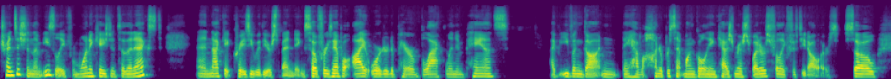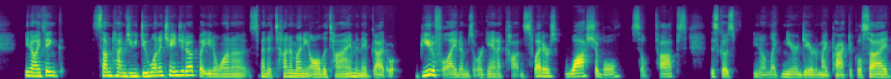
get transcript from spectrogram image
transition them easily from one occasion to the next and not get crazy with your spending. So, for example, I ordered a pair of black linen pants. I've even gotten, they have 100% Mongolian cashmere sweaters for like $50. So, you know, I think sometimes you do want to change it up, but you don't want to spend a ton of money all the time. And they've got beautiful items organic cotton sweaters, washable silk tops. This goes, you know, like near and dear to my practical side,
